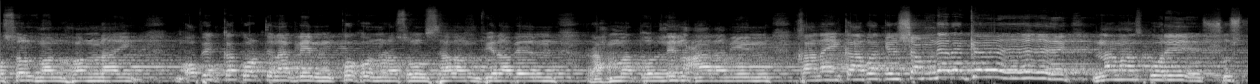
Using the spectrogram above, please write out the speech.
মুসলমান হন নাই। অপেক্ষা করতে লাগলেন, কখন রাসূল সালাম ফিরাবেন? রাহমাতুল্লিল আলামিন। খানাই কাবাকে সামনে রেখে নামাজ পড়ে সুস্থ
